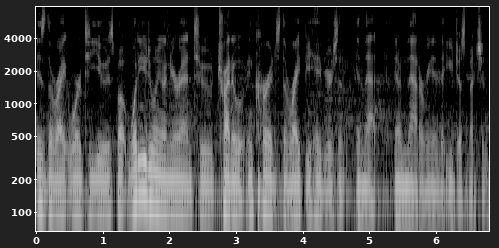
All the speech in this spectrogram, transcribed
is the right word to use, but what are you doing on your end to try to encourage the right behaviors in, in that in that arena that you just mentioned,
